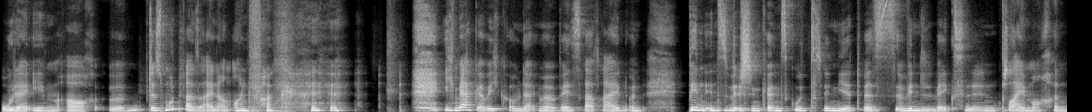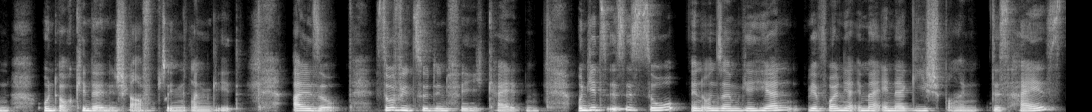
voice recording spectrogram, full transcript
oder eben auch äh, das Muttersein am Anfang. Ich merke aber, ich komme da immer besser rein und bin inzwischen ganz gut trainiert, was Windelwechseln, Brei machen und auch Kinder in den Schlaf bringen angeht. Also, so viel zu den Fähigkeiten. Und jetzt ist es so in unserem Gehirn, wir wollen ja immer Energie sparen. Das heißt,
